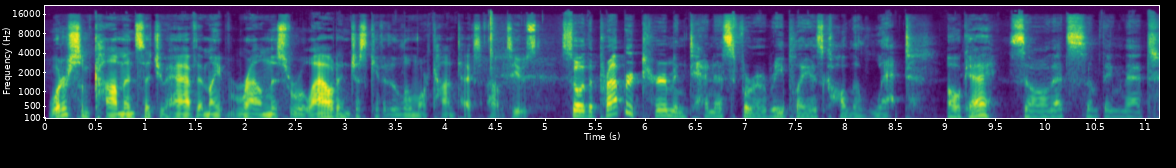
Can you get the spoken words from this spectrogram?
what are some comments that you have that might round this rule out and just give it a little more context of how it's used? So the proper term in tennis for a replay is called a let. Okay. So that's something that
